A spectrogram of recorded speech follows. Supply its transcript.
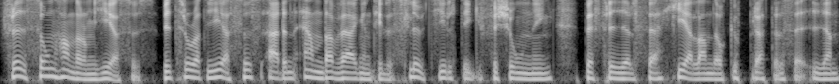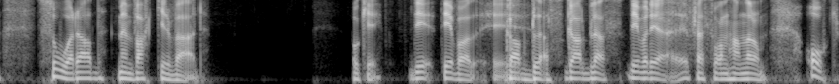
Frizon handlar om Jesus. Vi tror att Jesus är den enda vägen till slutgiltig försoning, befrielse, helande och upprättelse i en sårad men vacker värld. Okej, det, det var... eh, God bless. God bless. Det var det eh, festivalen handlar om. Och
